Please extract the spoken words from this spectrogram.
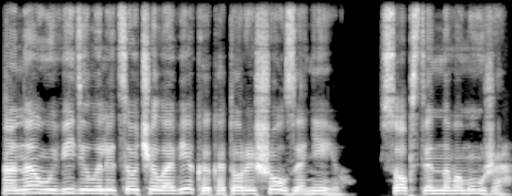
Она увидела лицо человека, который шел за нею, собственного мужа.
